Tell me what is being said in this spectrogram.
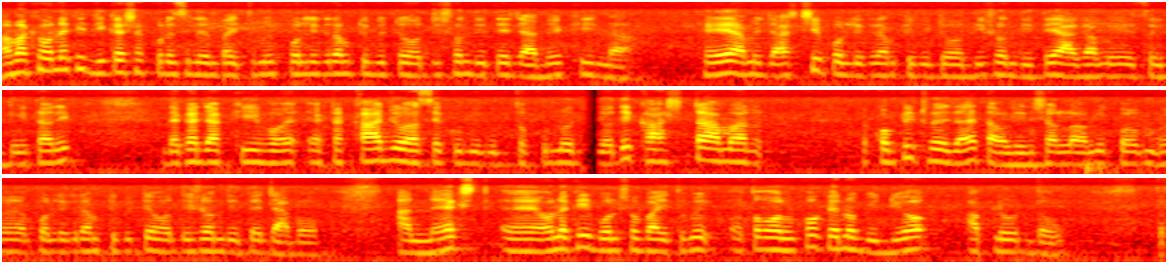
আমাকে অনেকে জিজ্ঞাসা করেছিলেন, ভাই, তুমি পল্লিগ্রাম টিভিতে অডিশন দিতে যাবে কি না? হ্যাঁ আমি যাচ্ছি পল্লিগ্রাম টিভিতে অডিশন দিতে আগামী দুই তারিখ। দেখা যাক কি হয়। একটা কাজও আছে খুবই গুরুত্বপূর্ণ। যদি কাজটা আমার কমপ্লিট হয়ে যায়, তাহলে ইনশাল্লাহ আমি পল্লিগ্রাম টিভিতে অডিশন দিতে যাব। আর নেক্সট অনেকেই বলছো, ভাই, তুমি অত অল্প কেন ভিডিও আপলোড দাও? তো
